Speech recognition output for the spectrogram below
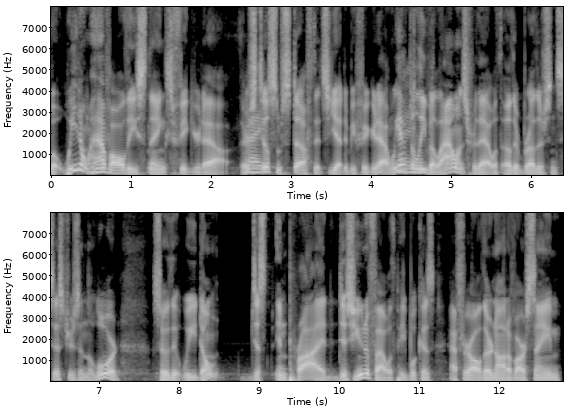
But we don't have all these things figured out. There's Right. still some stuff that's yet to be figured out. We have to leave allowance for that with other brothers and sisters in the Lord so that we don't just in pride disunify with people because after all they're not of our same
